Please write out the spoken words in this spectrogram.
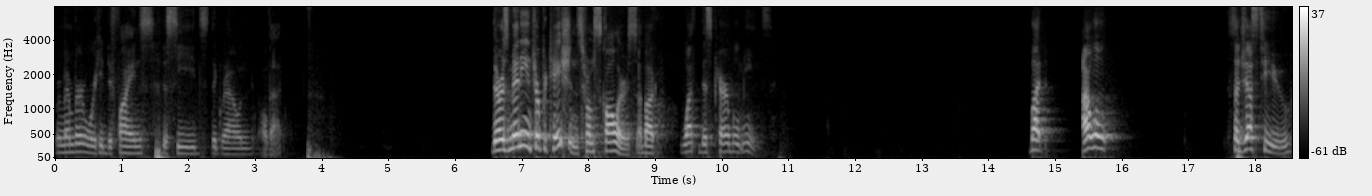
Remember where he defines the seeds, the ground, all that. There's many interpretations from scholars about what this parable means. But I will suggest to you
